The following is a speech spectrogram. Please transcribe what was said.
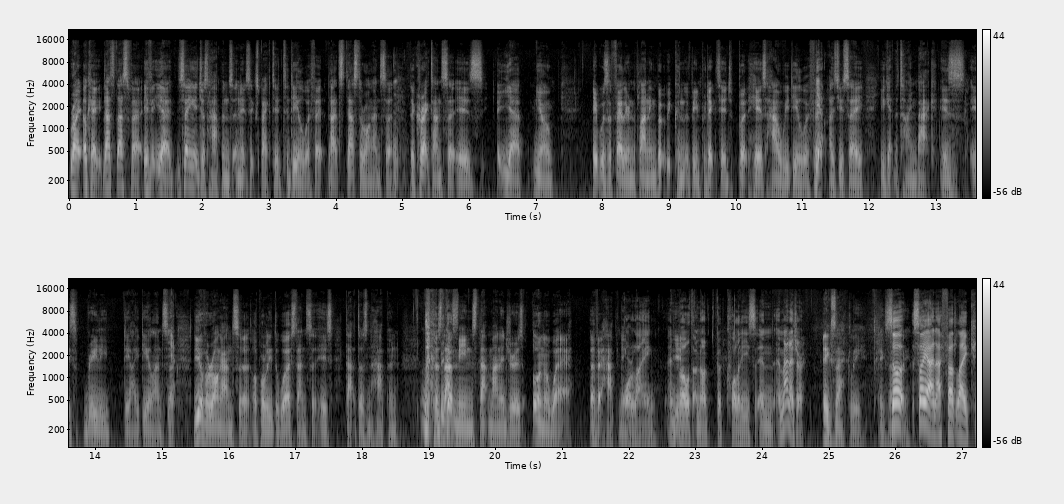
Right. Okay. That's that's fair. If it, yeah, saying it just happens and it's expected to deal with it, that's that's the wrong answer. Mm. The correct answer is yeah, you know, it was a failure in the planning, but it couldn't have been predicted. But here's how we deal with it. Yeah. As you say, you get the time back is is really the ideal answer. Yeah. The other wrong answer, or probably the worst answer, is that doesn't happen because, Because- that means that manager is unaware of it happening. Or lying, and Yeah. both are not good qualities in a manager. Exactly. So, Exactly. so so yeah, and I felt like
